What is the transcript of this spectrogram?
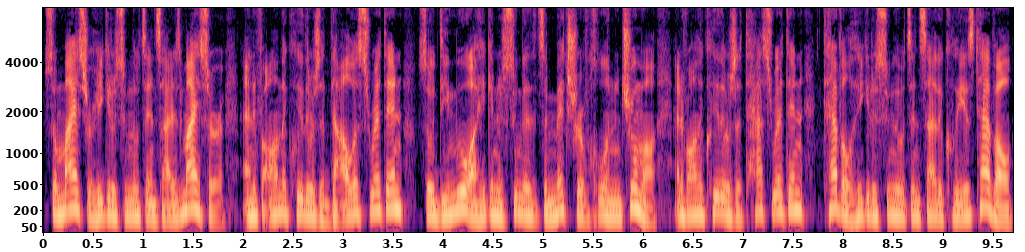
so Meiser, he could assume that what's inside is Meiser. And if on the Kli there's a Dallas written, so Dimua, he can assume that it's a mixture of Chulin and Truma. And if on the Kli there's a Tes written, Tevel, he could assume that what's inside the Kli is Tevel.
